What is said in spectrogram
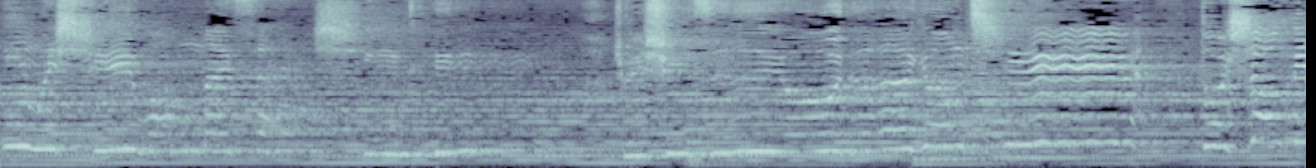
因为希望埋在心底，追寻自由的勇气。多少年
